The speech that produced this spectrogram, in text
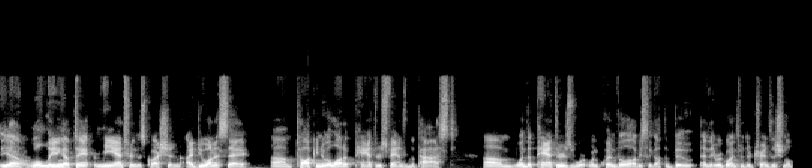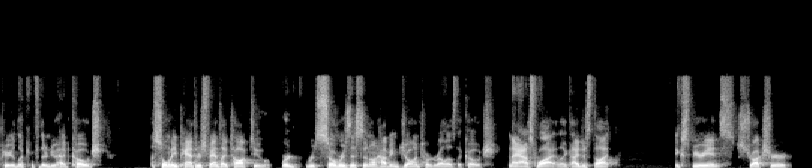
Yeah, well, leading up to me answering this question, I do want to say, um, talking to a lot of Panthers fans in the past, um, when the Panthers were, when Quenneville obviously got the boot and they were going through their transitional period looking for their new head coach, so many Panthers fans I talked to were, were so resistant on having John Tortorella as the coach. And I asked why. Like, I just thought experience, structure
